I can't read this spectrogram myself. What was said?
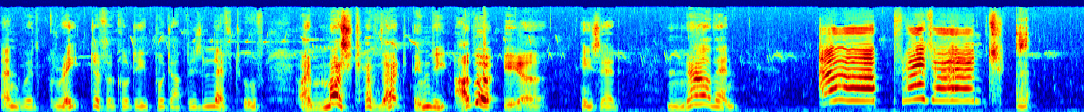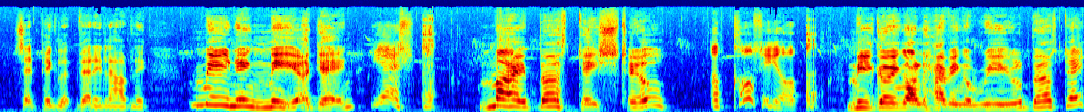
and with great difficulty put up his left hoof. I must have that in the other ear. He said, Now then, A present! said Piglet very loudly. Meaning me again. Yes, My birthday still. of course, Eeyore. Me going on having a real birthday.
